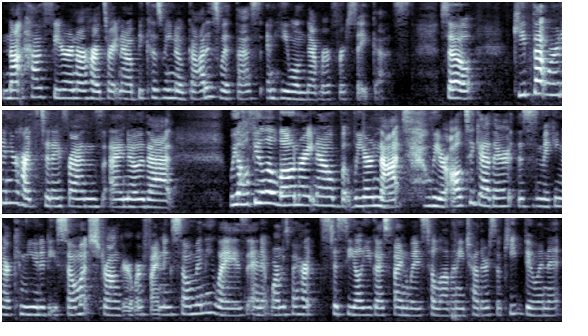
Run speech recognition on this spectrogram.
not have fear in our hearts right now because we know God is with us and he will never forsake us. So keep that word in your hearts today, friends. I know that we all feel alone right now, but we are not. We are all together. This is making our community so much stronger. We're finding so many ways, and it warms my heart to see all you guys find ways to love on each other. So keep doing it.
